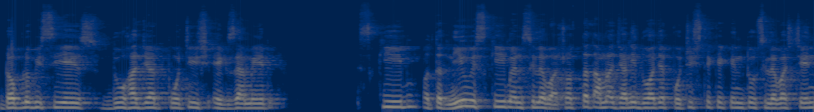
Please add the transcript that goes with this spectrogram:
ডব্লিউবিসিএস দু হাজার পঁচিশ এক্সামের স্কিম, অর্থাৎ নিউ স্কিম অ্যান্ড সিলেবাস, অর্থাৎ আমরা জানি দু হাজার পঁচিশ থেকে কিন্তু সিলেবাস চেঞ্জ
